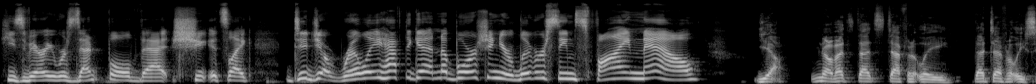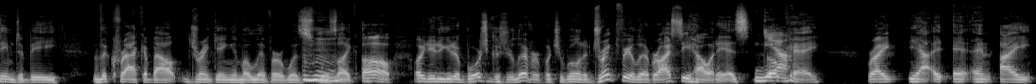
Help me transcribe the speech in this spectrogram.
he's very resentful that she it's like did you really have to get an abortion? Your liver seems fine now. Yeah. No, that's that's definitely that definitely seemed to be the crack about drinking in the liver was was Mhm. like, oh, oh, you need to get an abortion because your liver, but you're willing to drink for your liver. I see how it is. Yeah. Okay. Right. Yeah. and, and I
